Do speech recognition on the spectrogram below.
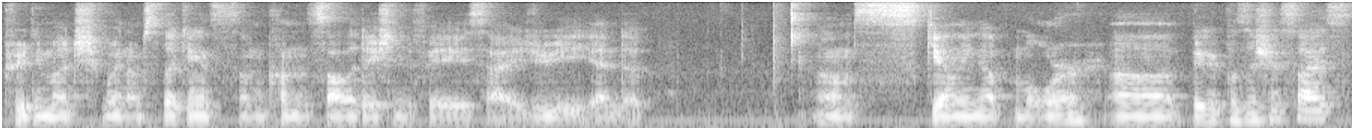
pretty much when I'm stuck in some consolidation phase, I usually end up um, scaling up more, uh, bigger position size,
